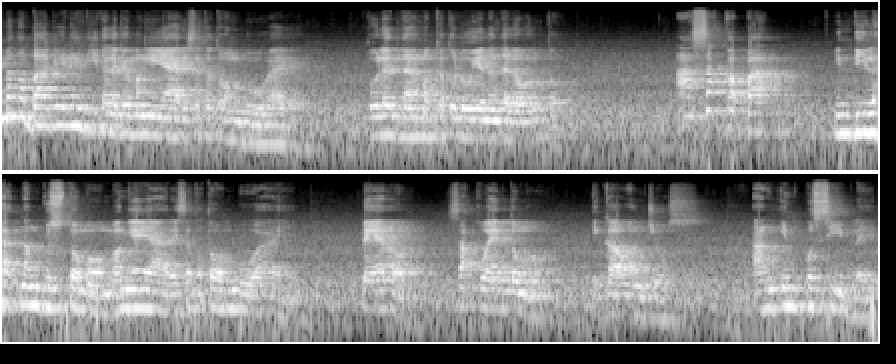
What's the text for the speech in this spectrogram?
mga bagay na hindi talaga mangyayari sa totoong buhay. Tulad ng magkatuluyan ng dalawang to. Asak ka pa. Hindi lahat ng gusto mo mangyayari sa totoong buhay. Pero sa kwento mo, ikaw ang Diyos. Ang imposible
